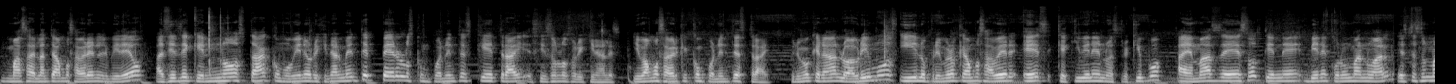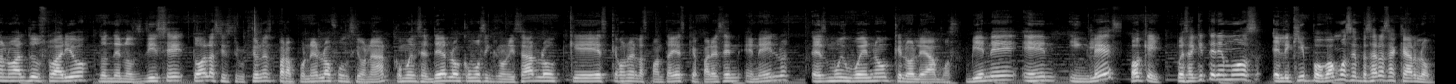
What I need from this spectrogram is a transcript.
Más adelante vamos a ver en el video. Así es de que no está como viene originalmente, pero los componentes que trae sí son los originales. Y vamos a ver qué componentes trae. Primero que nada lo abrimos y lo primero que vamos a ver es que aquí viene nuestro equipo. Además de eso, tiene, viene con un manual. Este es un manual de usuario donde nos dice todas las instrucciones para ponerlo a funcionar, cómo encenderlo, cómo sincronizarlo, qué es cada una de las pantallas que aparecen en él. Es muy bueno que lo leamos. Viene en inglés. Ok, pues aquí tenemos el equipo. Vamos a empezar a sacarlo.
